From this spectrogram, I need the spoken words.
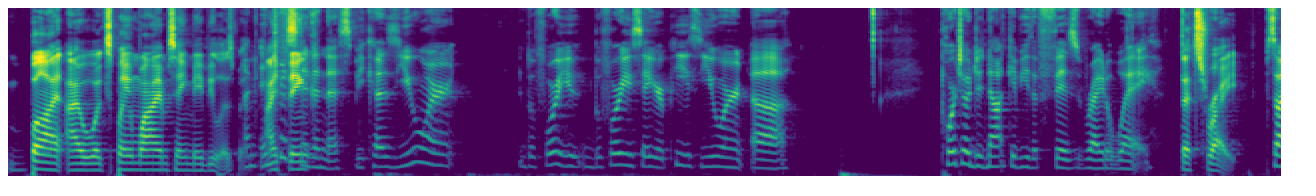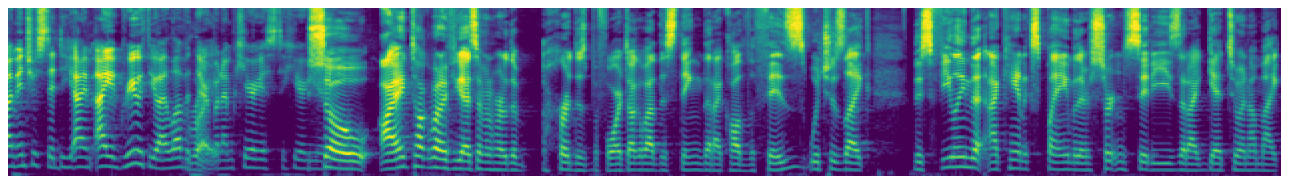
but I will explain why I'm saying maybe Lisbon. I'm I interested think in this because you weren't before you before you say your piece. You weren't. uh Porto did not give you the fizz right away. that's right. So I'm interested to. I, I agree with you. I love it there, but I'm curious to hear your. So I talk about if you guys haven't heard the heard this before. I talk about this thing that I call the fizz, which is like this feeling that I can't explain, but there's certain cities that I get to and I'm like,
